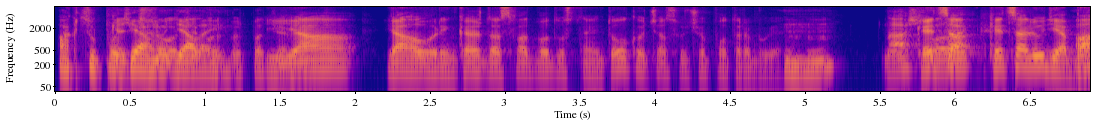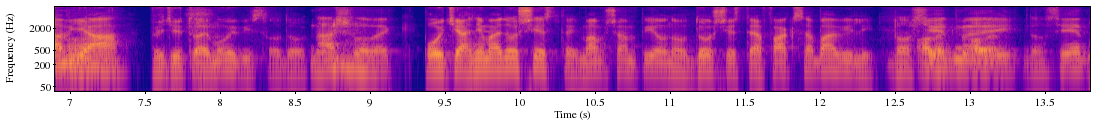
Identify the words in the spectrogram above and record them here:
A chcú potiahnuť ďalej. potiahnuť. Ja, ja hovorím, každá svadba dostane toľko času, čo potrebuje. Mhm. Náš Keď sa, človek, keď sa ľudia bavia, viete, to je môj výsledok. náš človek Poťahnem aj do 6. Mám šampiónov do 6. a fakt sa bavili. do Ale- 7. ale- do 7.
